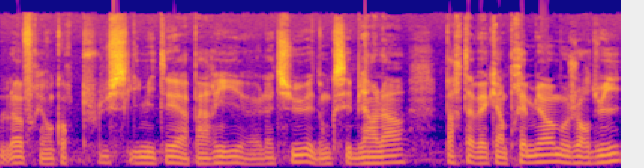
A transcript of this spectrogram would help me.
l'offre est encore plus limitée à Paris euh, là-dessus. Et donc ces biens-là partent avec un premium aujourd'hui.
